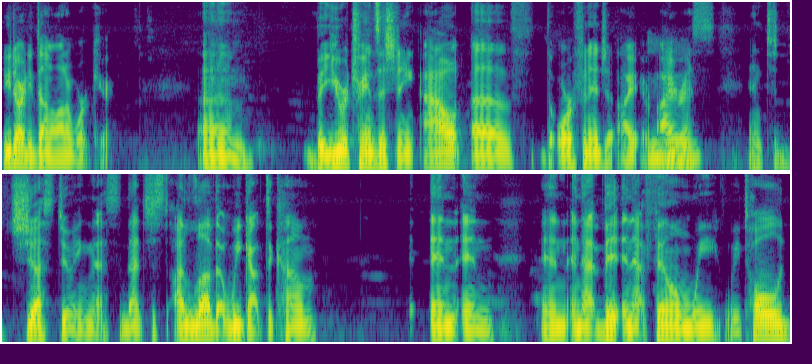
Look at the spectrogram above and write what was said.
You'd already done a lot of work here. Um, but you were transitioning out of the orphanage at I- Mhm. Iris into just doing this. And that's just I love that we got to come and and and in that vi- in that film we we told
